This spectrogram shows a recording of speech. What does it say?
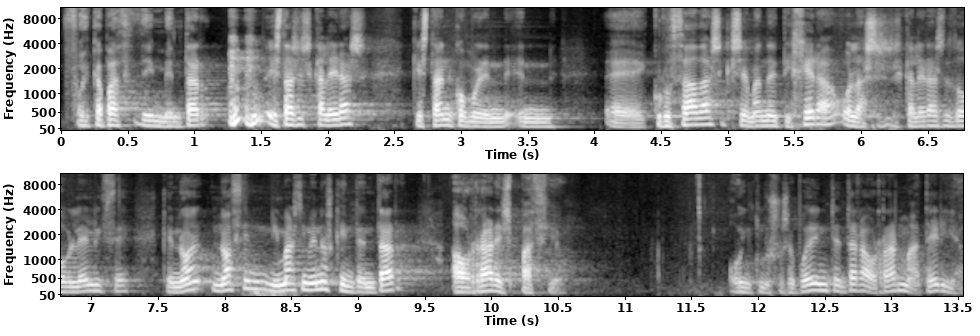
fue capaz de inventar estas escaleras que están como en, eh, cruzadas, que se llaman de tijera, o las escaleras de doble hélice, que no, no hacen ni más ni menos que intentar ahorrar espacio. O incluso se puede intentar ahorrar materia.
